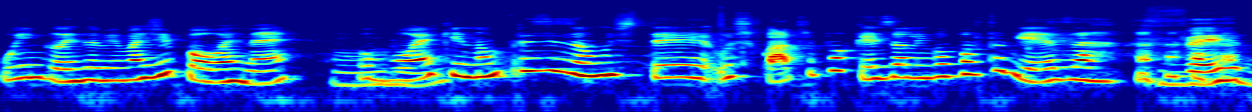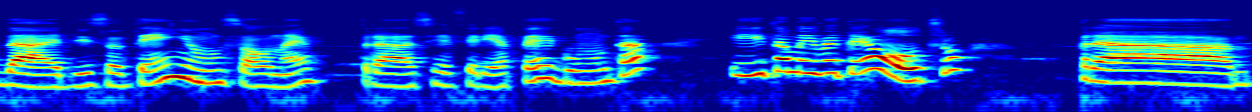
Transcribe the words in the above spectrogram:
O inglês é bem mais de boas, né? Uhum. O bom é que não precisamos ter os quatro porquês da língua portuguesa. Verdade, só tem um só, né? Para se referir à pergunta. E também vai ter outro para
